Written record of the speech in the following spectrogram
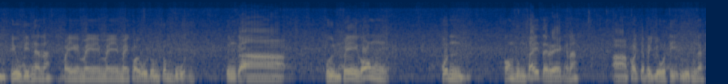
ำผิวดินนะนะไม่ไม่ไม่ไม่ค่อยอุดมสมบูรณ์ซึ่งกา พื้นเพของคนของถุงไส้แต่แรกอะนะอ่าก็จะไปโยที่อื่นกัน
